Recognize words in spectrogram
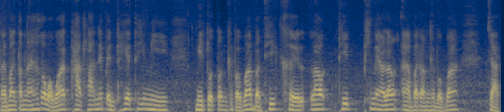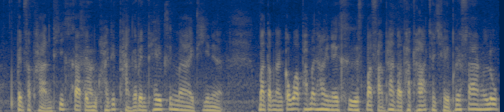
แต่บางตำนานเขาก็บอกว่าทาทรัสเนี่ยเป็นเทพที่มีมีตัวตนคือแบบว่าแบบที่เคยเล่าที่พี่แมวเล่าอาบาดองเคยบอกว่าจากเป็นสถานที่กลายเป็นบุคคลที่ฐานกลายเป็นเทพขึ้นมาอีกทีเนี่ย บางตำนานก็ว่าพระแม่ธรณีเนี่ยคือประสานพลังกับทัทรัสเฉยๆเพื่อสร้างลูก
